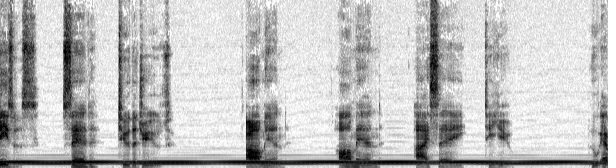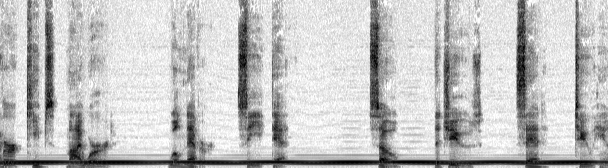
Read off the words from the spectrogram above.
Jesus said to the Jews, Amen, Amen, I say to you. Whoever keeps my word will never see death. So the Jews said to him,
